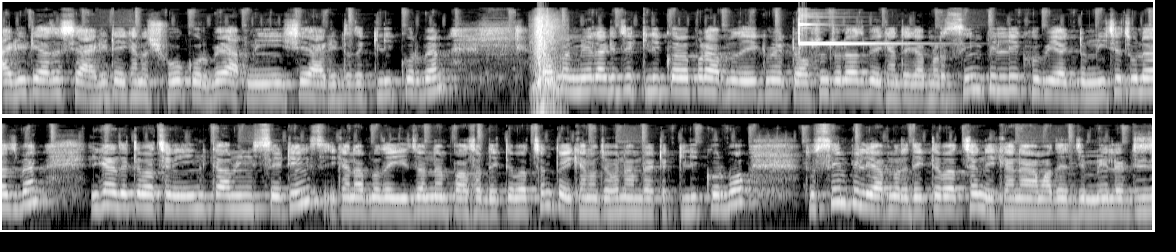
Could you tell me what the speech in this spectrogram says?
আইডিটি আছে সেই আইডিটা এখানে শো করবে। আপনি সেই আইডিটাতে ক্লিক করবেন। আপনার মেল আইডিতে ক্লিক করার পরে আপনাদের এরকম একটা অপশন চলে আসবে। এখান থেকে আপনারা সিম্পলি খুবই একদম নিচে চলে আসবেন। এখানে দেখতে পাচ্ছেন ইনকামিং সেটিংস এখানে আপনাদের ইউজার নাম পাসওয়ার্ড দেখতে পাচ্ছেন। তো এখানে যখন আমরা একটা ক্লিক করব, তো সিম্পলি আপনারা দেখতে পাচ্ছেন, এখানে আমাদের যে মেল অ্যাড্রেস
